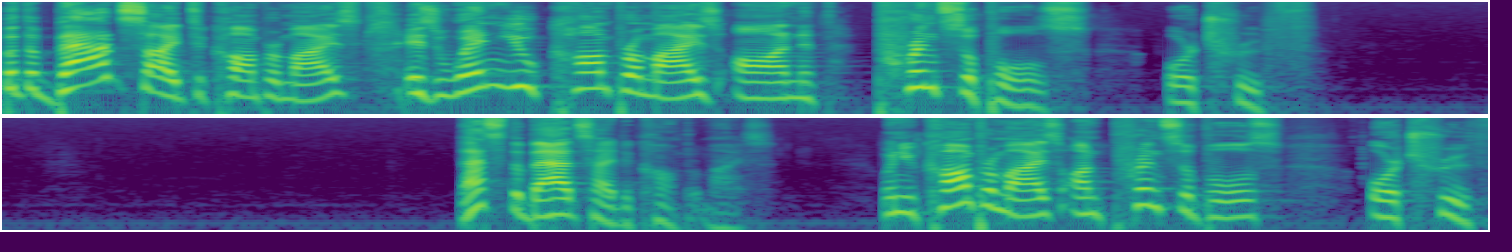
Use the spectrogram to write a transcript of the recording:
But the bad side to compromise is when you compromise on principles or truth. That's the bad side to compromise. When you compromise on principles or truth.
